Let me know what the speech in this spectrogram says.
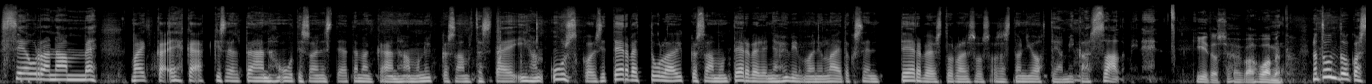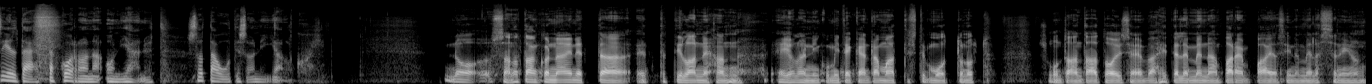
seuranamme, vaikka ehkä äkkiseltään uutisoinnista ja tämänkään aamun ykkösaamusta sitä ei ihan uskoisi. Tervetuloa ykkösaamun terveyden ja hyvinvoinnin laitoksen terveysturvallisuusosaston johtaja Mika Salminen. Kiitos ja hyvää huomenta. No tuntuuko siltä, että korona on jäänyt sotauutisoinnin jalkoihin? No sanotaanko näin, että, että tilannehan ei ole niin kuin mitenkään dramaattisesti muuttunut suuntaan tai toiseen. Vähitellen mennään parempaa ja siinä mielessä niin on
